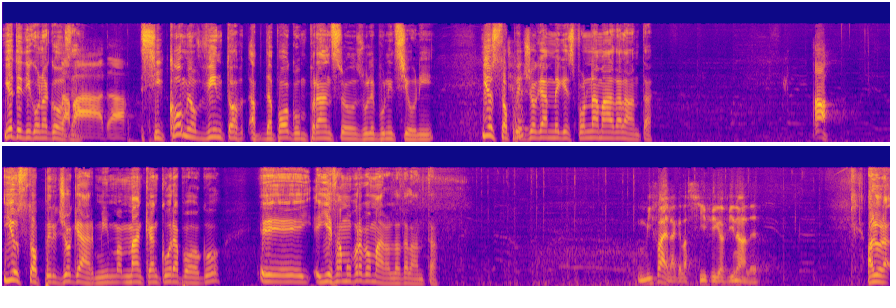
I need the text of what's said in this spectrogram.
Io ti dico una cosa. Zapata. siccome ho vinto a- a- da poco un pranzo sulle punizioni, io sto per giocarmi che sfornama l'Atalanta. Ah, Io sto per giocarmi, ma manca ancora poco, e e gli famo proprio male all'Atalanta. mi fai la classifica finale? Allora,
